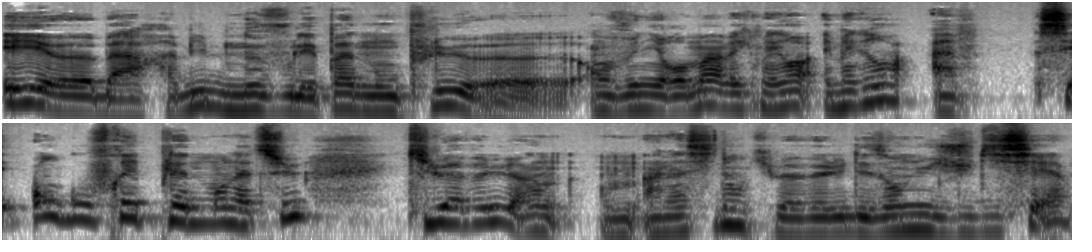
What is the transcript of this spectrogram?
Et euh, bah Rabib ne voulait pas non plus euh, en venir aux mains avec McGregor. Et McGregor s'est engouffré pleinement là-dessus qui lui a valu un, incident qui lui a valu des ennuis judiciaires,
